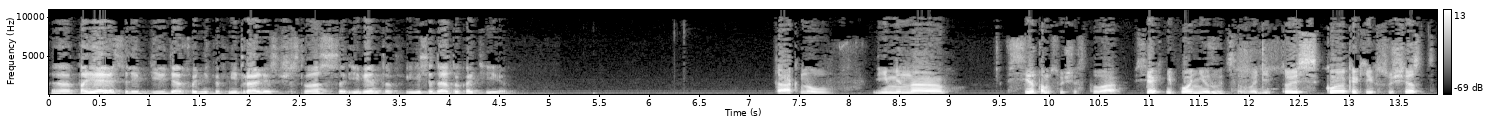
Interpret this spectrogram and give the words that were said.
Э, появятся ли в гильдии охотников нейтральные существа с ивентов? Если да, то какие? Так, ну именно все там существа, всех не планируется вводить. То есть кое-каких существ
